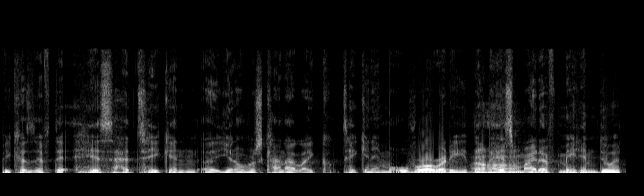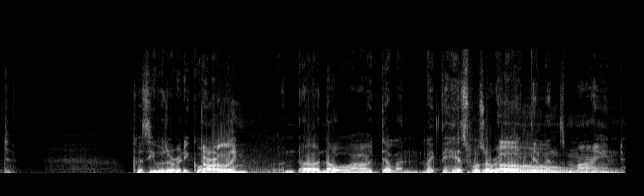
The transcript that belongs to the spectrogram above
because if the hiss had taken uh, you know was kind of like taking him over already then the hiss Uh-huh. might have made him do it because he was already going Darling. uh, no uh Dylan like the hiss was already in Dylan's Oh. mind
